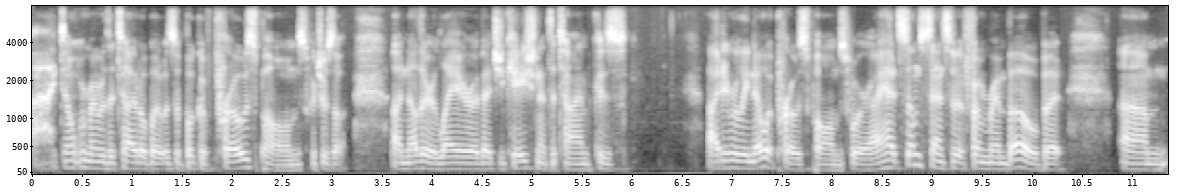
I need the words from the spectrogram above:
I don't remember the title, but it was a book of prose poems, which was a, another layer of education at the time because I didn't really know what prose poems were. I had some sense of it from Rimbaud, but um,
